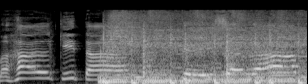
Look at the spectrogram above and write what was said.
Mahal kita. Kay sarap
